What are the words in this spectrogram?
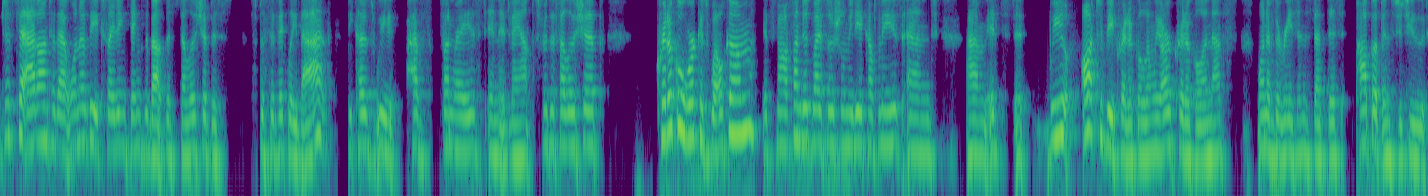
just to add on to that, one of the exciting things about this fellowship is specifically that because we have fundraised in advance for the fellowship, critical work is welcome. It's not funded by social media companies and um, it's it- we ought to be critical and we are critical. And that's one of the reasons that this pop-up institute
